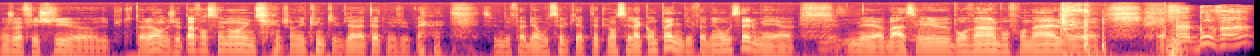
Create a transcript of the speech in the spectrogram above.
Moi, je réfléchis euh, depuis tout à l'heure. Je vais pas forcément une. J'en ai qu'une qui me vient à la tête, mais je vais pas. c'est une de Fabien Roussel qui a peut-être lancé la campagne de Fabien Roussel, mais euh, mais euh, bah c'est le bon vin, le bon fromage. euh, Un bon vin,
